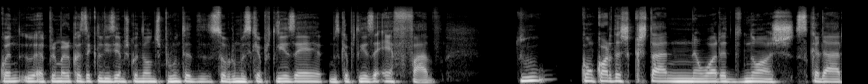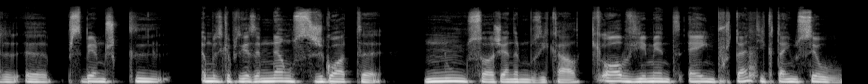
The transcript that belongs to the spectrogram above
quando, a primeira coisa que lhe dizemos quando ele nos pergunta de, sobre música portuguesa é música portuguesa é fado. Tu concordas que está na hora de nós, se calhar, uh, percebermos que a música portuguesa não se esgota num só género musical, que obviamente é importante e que tem o seu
